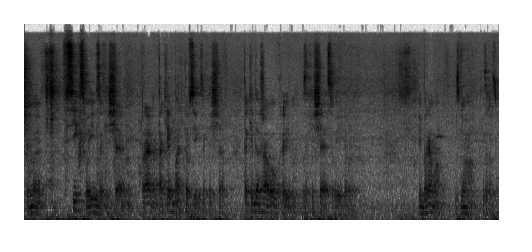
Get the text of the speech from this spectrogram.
що ми всіх своїх захищаємо. Правильно? Так як батько всіх захищав, так і держава Україна захищає своїх героїв. І беремо з нього зразок.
